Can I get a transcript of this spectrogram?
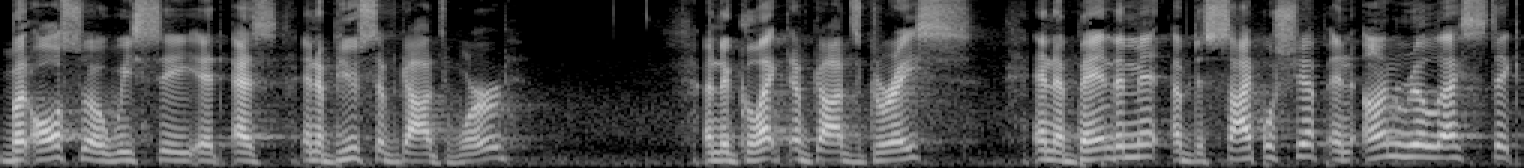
but also we see it as an abuse of God's word, a neglect of God's grace, an abandonment of discipleship, and unrealistic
